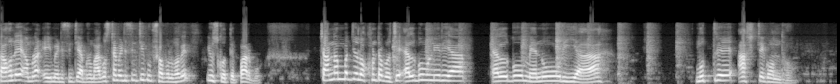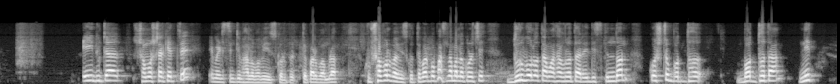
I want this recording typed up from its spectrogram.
তাহলে আমরা এই মেডিসিনটি আব্রোম আগস্টা মেডিসিনটি খুব সফলভাবে ইউজ করতে পারব। চার নাম্বার যে লক্ষণটা বলছে অ্যালবুমিনিরিয়া অ্যালবুমেনুরিয়া মূত্রে আষ্টে গন্ধ। এই দুটা সমস্যার ক্ষেত্রে এই মেডিসিনটি ভালোভাবে ইউজ করতে পারব আমরা, খুব সফলভাবে ইউজ করতে পারব। পাঁচ নাম্বার লক্ষণ হচ্ছে, দুর্বলতা, মাথাঘুরতা, হৃদস্পন্দন, কোষ্ঠবদ্ধ, বদ্ধতা নিত্য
